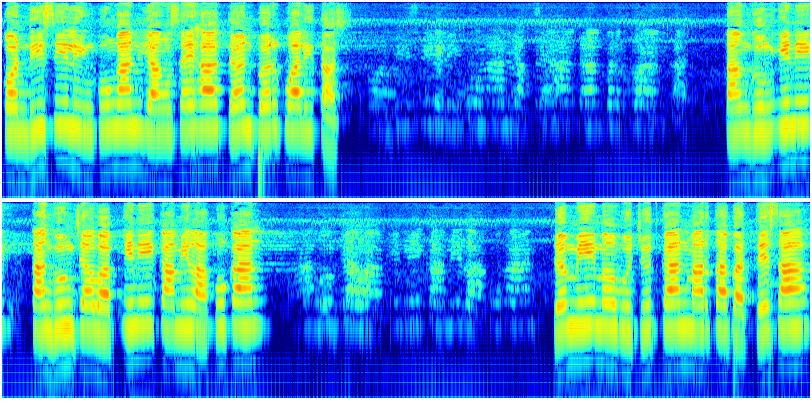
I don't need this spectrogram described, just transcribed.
kondisi lingkungan yang sehat dan berkualitas Tanggung ini, tanggung jawab ini kami lakukan demi mewujudkan martabat desa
